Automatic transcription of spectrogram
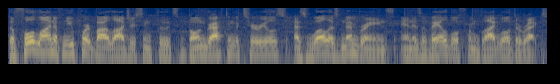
The full line of Newport Biologics includes bone grafting materials as well as membranes and is available from Glidewell Direct.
